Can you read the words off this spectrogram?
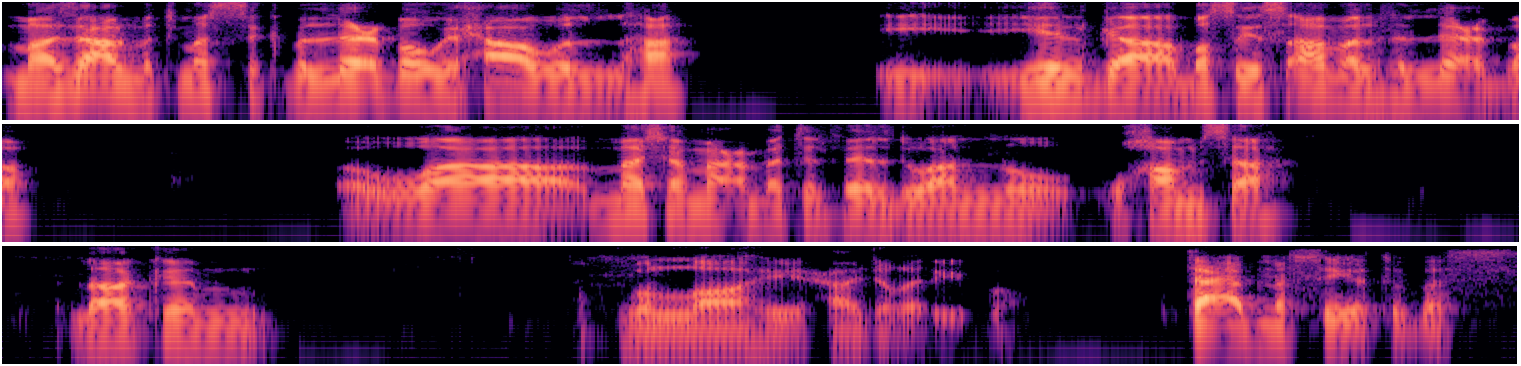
ما زال متمسك باللعبة ويحاول ها يلقى بصيص آمل في اللعبة. ومشى مع Battlefield 1 وخمسة. لكن والله حاجة غريبة. تعب نفسيته بس.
